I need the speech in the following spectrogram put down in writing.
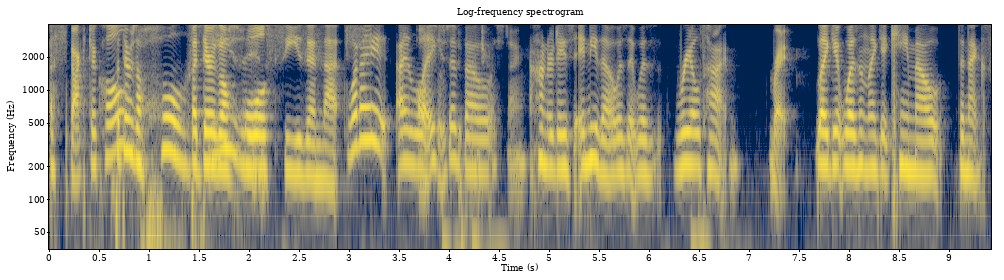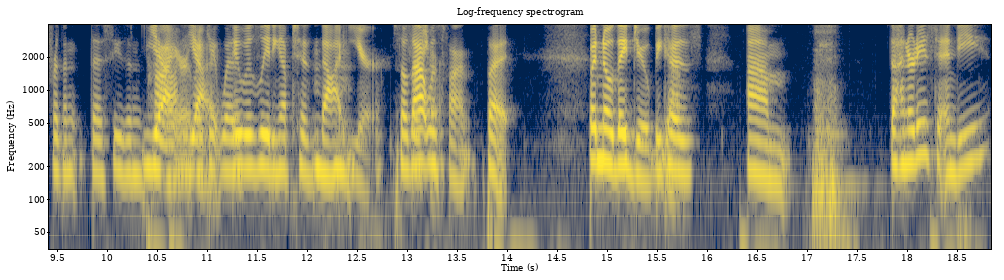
a spectacle, But there's a whole. but there's a whole season that's What I I liked about. Hundred Days to Indy though is it was real time. Right. Like it wasn't like it came out the next for the the season Yeah, prior. yeah. Like it was. It was leading up to that Mhm. year, so that sure. was fun. But But no, they do because um the 100 days to Indy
